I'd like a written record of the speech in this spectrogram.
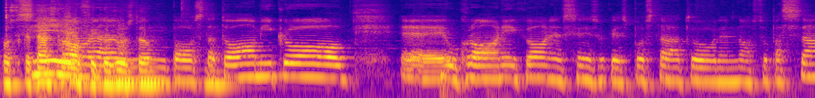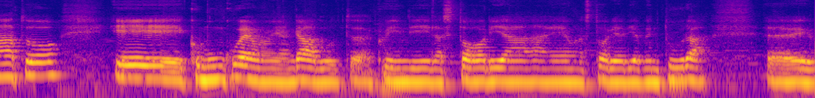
post catastrofico, sì, giusto? Un post atomico eh, ucronico, nel senso che è spostato nel nostro passato e comunque è uno young adult, quindi la storia è una storia di avventura eh,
